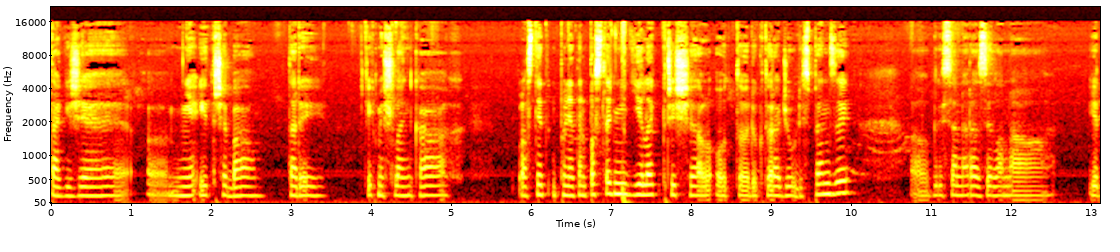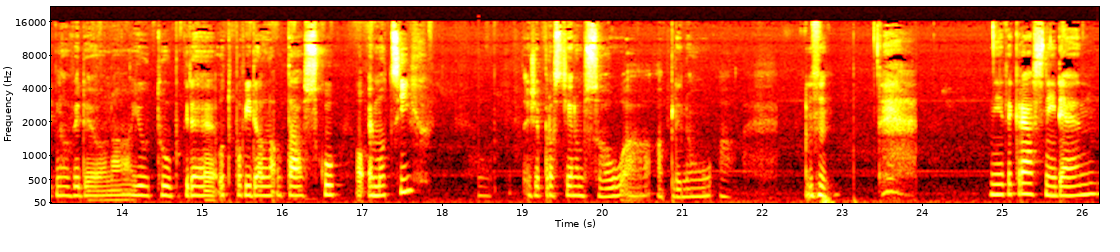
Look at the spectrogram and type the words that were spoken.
Takže eh, mě i třeba tady v těch myšlenkách vlastně úplně ten poslední dílek přišel od doktora Joe Dispenzy, eh, kdy se narazila na jedno video na YouTube, kde odpovídal na otázku o emocích, že prostě jenom jsou a, a plynou. A... Mějte krásný den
